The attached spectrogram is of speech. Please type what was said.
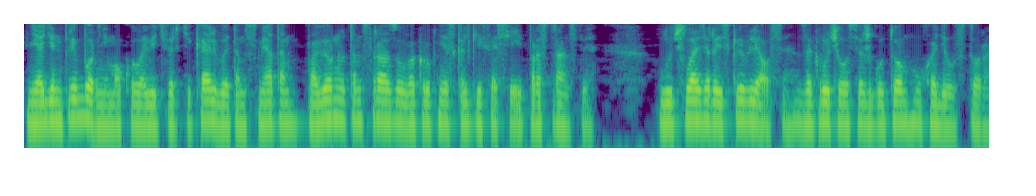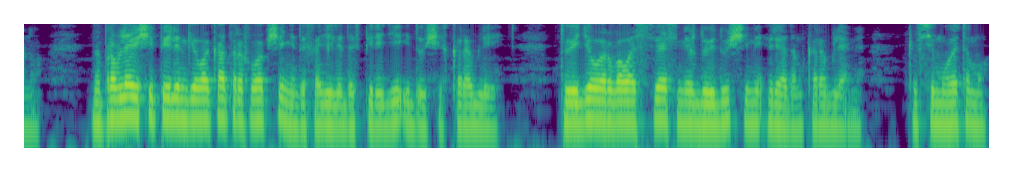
Ни один прибор не мог уловить вертикаль в этом смятом, повернутом сразу вокруг нескольких осей пространстве. Луч лазера искривлялся, закручивался жгутом, уходил в сторону. Направляющие пеленги локаторов вообще не доходили до впереди идущих кораблей. То и дело рвалась связь между идущими рядом кораблями. Ко всему этому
